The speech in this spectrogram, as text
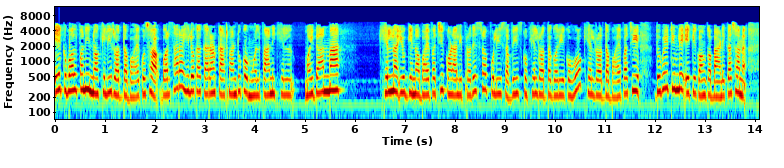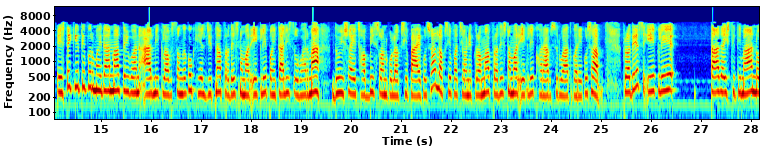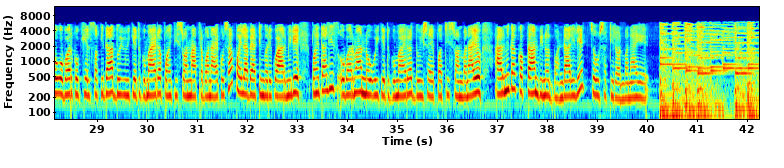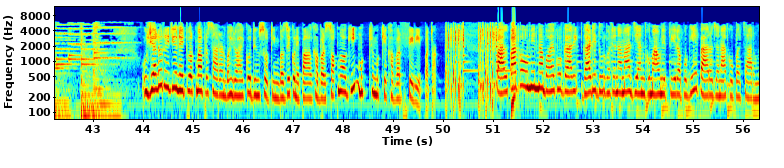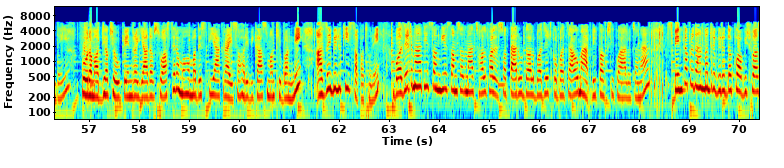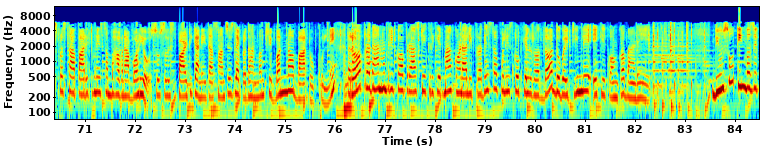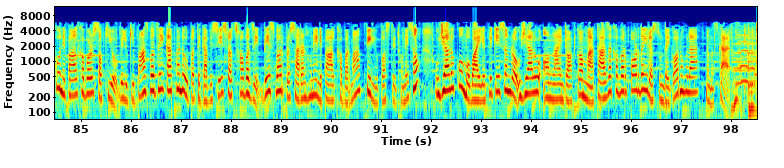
एक बल पनि नखेली रद्द भएको छ। वर्षा र हिलोका कारण काठमाण्डुको मूलपानी खेल मैदानमा खेल्न योग्य नभएपछि कर्णाली प्रदेश र पुलिस बीचको खेल रद्द गरिएको हो। खेल रद्द भएपछि दुवै टीमले एक एक अंक बाँडेका छन्। यस्तै किर्तिपुर मैदानमा त्रिभुवन आर्मी क्लबसँगको खेल जित्न प्रदेश नम्बर एकले पैंतालिस ओभरमा दुई सय छब्बीस रनको लक्ष्य पाएको छ। लक्ष्य पछ्याउने क्रममा प्रदेश नम्बर एकले खराब शुरूआत गरेको छ। प्रदेश एकले ताजा स्थितिमा नौ ओभरको खेल सकिँदा दुई विकेट गुमाएर पैंतिस रन मात्र बनाएको छ। पहिला ब्याटिङ गरेको आर्मीले पैंतालिस ओभरमा नौ विकेट गुमाएर दुई सय पच्चीस रन बनायो। आर्मीका कप्तान विनोद भण्डारीले चौसठी रन बनाए। उज्यालो रेडियो नेटवर्कमा प्रसारण भइरहेको दिउँसो तीन बजेको नेपाल खबर सक्नु अघि मुख्य मुख्य खबर फेरि एकपटक पाल्पाको उमेरमा भएको गाड़ी दुर्घटनामा ज्यान गुमाउने तेह्र पुगे बाह्र जनाको उपचार हुँदै फोरम अध्यक्ष उपेन्द्र यादव स्वास्थ्य र मोहम्मद इस्तियाक राई शहरी विकास मन्त्री बन्ने आजै बेलुकी शपथ हुने। बजेटमाथि संघीय संसदमा छलफल सत्तारूढ़ दल बजेटको बचाउमा विपक्षीको आलोचना। स्पेनका प्रधानमन्त्री विरूद्धको अविश्वास प्रस्ताव पारित हुने सम्भावना बढ़्यो। सोशलिस्ट पार्टीका नेता सान्चेजलाई प्रधानमन्त्री बन्न बाटो खुल्ने र प्रधानमन्त्री कप राष्ट्रिय क्रिकेटमा कर्णाली प्रदेश र पुलिसको खेल रद्द दुवै टीमले एक एक अंक बाँडे। दिउँसो तीन बजेको नेपाल खबर सकियो। बेलुकी पाँच बजे काठमाडौँ उपत्यका विशेष र छ बजे देशभर प्रसारण हुने नेपाल खबरमा फेरि उपस्थित हुनेछौ। उज्यालोको मोबाइल एप्लिकेशन र उज्यालो अनलाइन डट कममा ताजा खबर पढ्दै र सुन्दै गर्नुहोला। नमस्कार।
